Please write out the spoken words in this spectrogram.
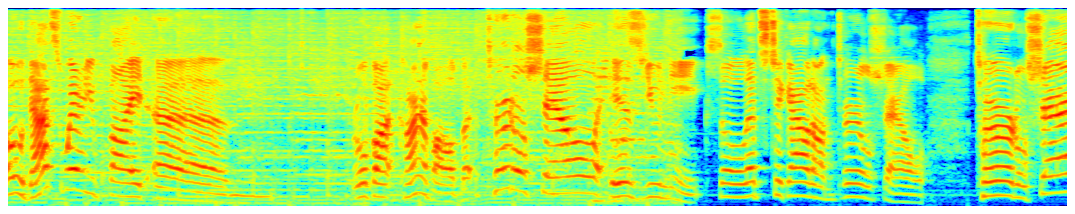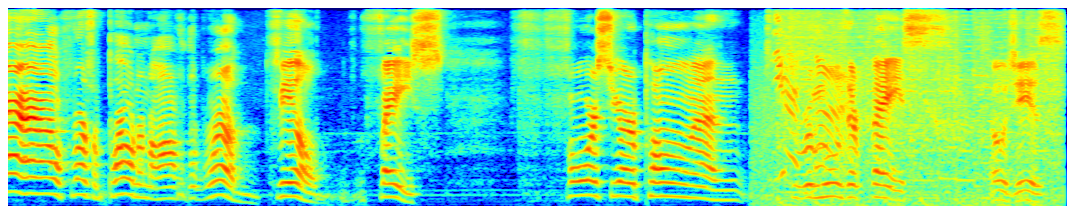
Oh, that's where you fight, um, Robot Carnival, but Turtle Shell is unique. So let's check out on Turtle Shell. Turtle shell, first opponent off the grid. Field, face. Force your opponent to remove their face. Oh, jeez.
